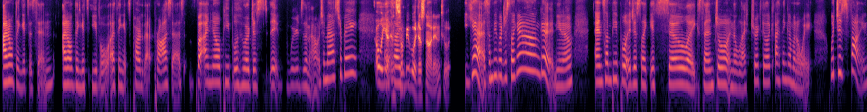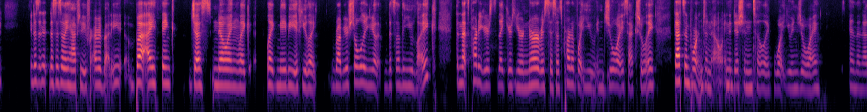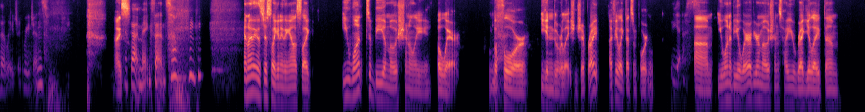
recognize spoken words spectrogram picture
I don't think it's a sin. I don't think it's evil. I think it's part of that process. But I know people who are just, it weirds them out to masturbate. Oh, yeah. And, and some people are just not into it. Yeah. Some people are just like, oh, I'm good, you know? And some people, it just like, it's so like sensual and electric. They're like, I think I'm going to wait, which is fine it doesn't necessarily have to be for everybody but i think just knowing like like maybe if you like rub your shoulder you know that's something you like then that's part of your like your, your nervous system. It's part of what you enjoy sexually. That's important to know in addition to like what you enjoy in the nether regions. Nice. If that makes sense. And i think it's just like anything else like you want to be emotionally aware before yeah. you get into a relationship right? I feel like that's important Yes. Um, you want to be aware of your emotions, how you regulate them,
